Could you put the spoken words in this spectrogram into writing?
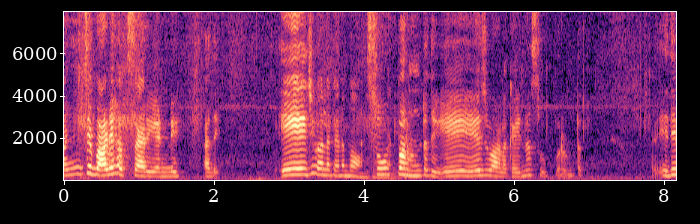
మంచి బాడీ హక్ శారీ అండి అది. ఏ ఏజ్ వాళ్ళకైనా బాగుంటుంది. సూపర్ ఉంటుంది. ఏ ఏజ్ వాళ్ళకైనా సూపర్ ఉంటుంది. ఇది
